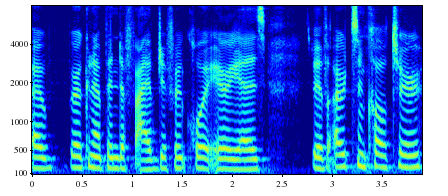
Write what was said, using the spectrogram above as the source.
are broken up into five different core areas. So we have arts and culture,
